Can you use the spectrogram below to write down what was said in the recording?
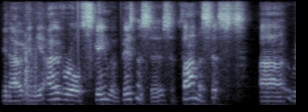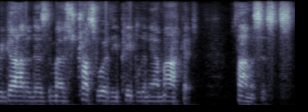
You know, in the overall scheme of businesses, pharmacists are regarded as the most trustworthy people in our market, pharmacists.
